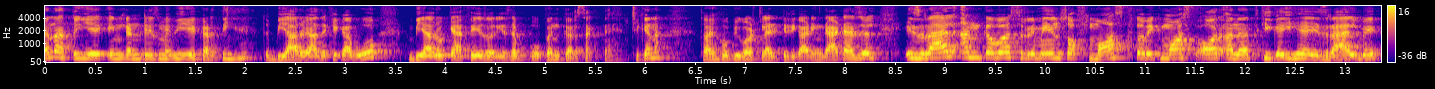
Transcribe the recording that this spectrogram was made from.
है ना? तो ये इन कंट्रीज़ में भी ये करती हैं। तो बी आर ओ याद रखिएगा, वो बी आर ओ कैफ़ेज़ और ये सब ओपन कर सकते हैं, ठीक है ना? तो I hope you got clarity regarding that as well Israel uncovers remains of mosque तो अब एक मॉस्क और अनर्थ की गई है इसराइल में।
